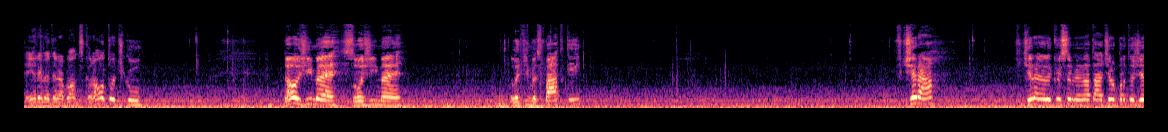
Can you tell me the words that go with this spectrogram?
jedeme teda Blansko na otočku. Naložíme, složíme, letíme zpátky. Včera, včera, jelikož jsem nenatáčel, protože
